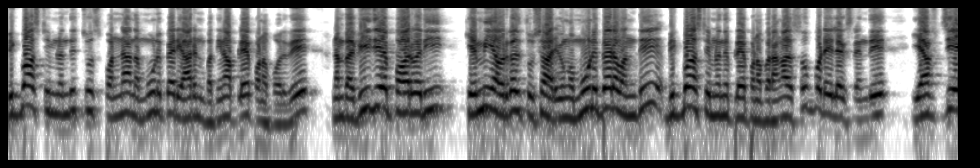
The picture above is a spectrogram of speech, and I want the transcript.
பிக் பாஸ் டீம்ல இருந்து சூஸ் பண்ண அந்த மூணு பேர் யாருன்னு பாத்தீங்கன்னா ப்ளே பண்ண போறது. நம்ம விஜய் பார்வதி கெமி அவர்கள் துஷார். இவங்க மூணு பேரை வந்து பிக் பாஸ் டீம்ல இருந்து ப்ளே பண்ண போறாங்க. சூப்பர் டீலக்ஸ்ல இருந்து எஃப்ஜே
